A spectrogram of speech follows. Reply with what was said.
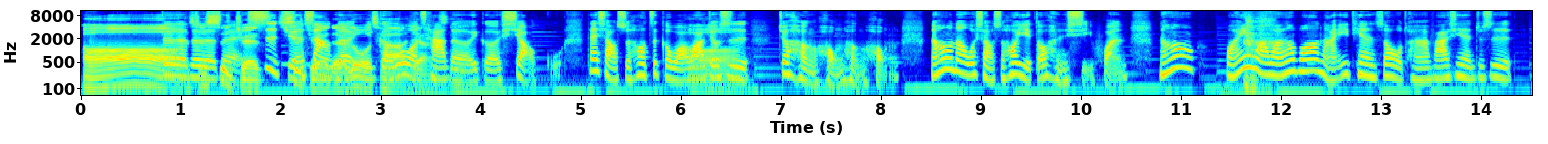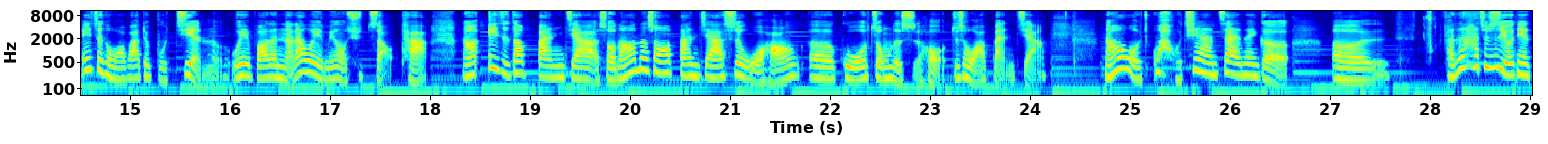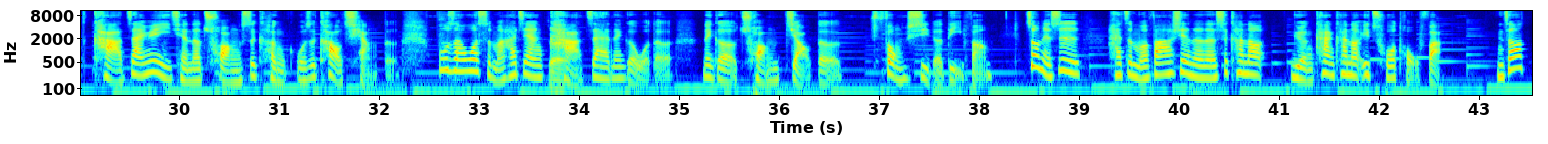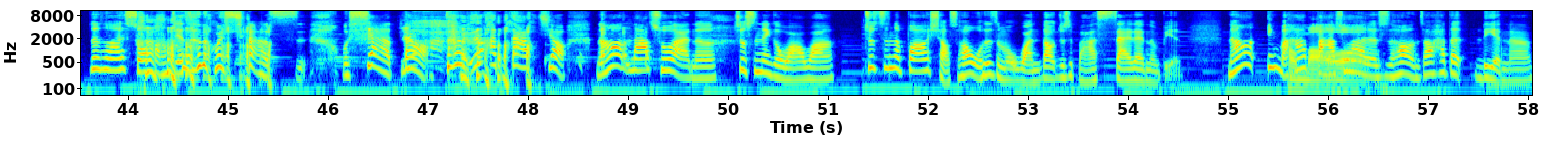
哦，对对对对对，视觉上的一个落差的一个效果。但小时候这个娃娃就是、哦、就很红很红，然后呢，我小时候也都很喜欢。然后玩一玩玩到不知道哪一天的时候，我突然发现就是，哎，这个娃娃就不见了，我也不知道在哪，但我也没有去找它。然后一直到搬家的时候，然后那时候搬家是我好像呃国中的时候，就是我要搬家。然后我哇，我竟然在那个呃。反正它就是有点卡在，因为以前的床是很，我是靠墙的，不知道为什么它竟然卡在那个我的那个床角的缝隙的地方。重点是还怎么发现的呢？是看到远看看到一撮头发，你知道那时候在收房间真的会吓死，我吓到，对，让他大叫，然后拉出来呢，就是那个娃娃，就真的不知道小时候我是怎么玩到，就是把它塞在那边。然后硬把它拔出来的时候，哦、你知道他的脸呢、啊，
